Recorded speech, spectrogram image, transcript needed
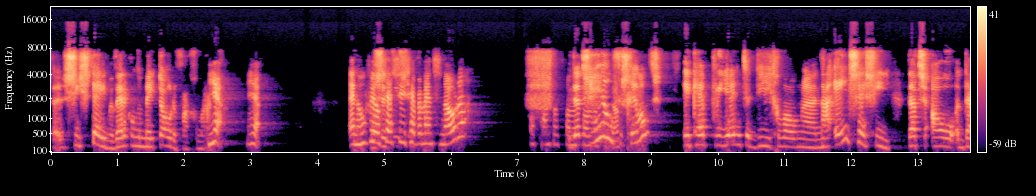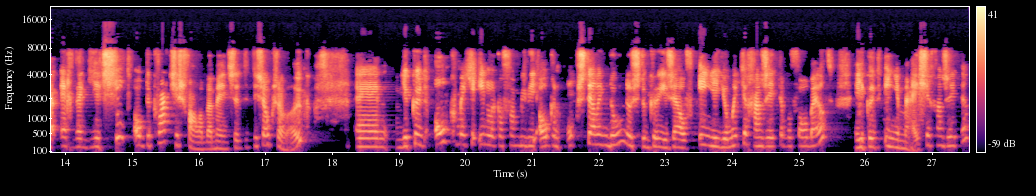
eh, systeem, een werkende methode van gemaakt. Ja, ja. En hoeveel Dus sessies is- hebben mensen nodig? Dat van Dat is heel verschillend. Ik heb cliënten die gewoon eh, na één sessie, dat ze al daar echt, dat je ziet ook de kwartjes vallen bij mensen. Het is ook zo leuk. En je kunt ook met je innerlijke familie ook een opstelling doen. Dus dan kun je zelf in je jongetje gaan zitten bijvoorbeeld. En je kunt in je meisje gaan zitten.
